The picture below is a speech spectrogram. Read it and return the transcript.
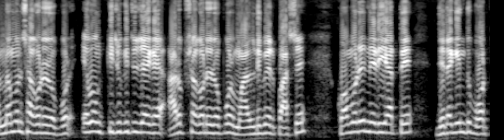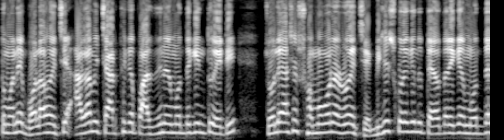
আন্দামান সাগরের ওপর এবং কিছু কিছু জায়গায় আরব সাগরের ওপর মালদ্বীপের পাশে কমরিন এরিয়াতে, যেটা কিন্তু বর্তমানে বলা হয়েছে আগামী চার থেকে পাঁচ দিনের মধ্যে কিন্তু এটি চলে আসার সম্ভাবনা রয়েছে। বিশেষ করে কিন্তু তেরো তারিখের মধ্যে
